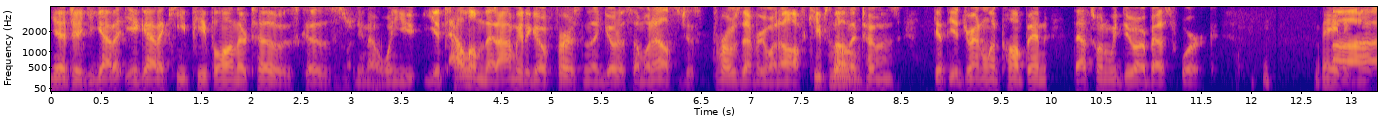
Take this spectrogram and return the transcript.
Yeah, Jake, you gotta you gotta keep people on their toes because you know when you you tell them that I'm gonna go first and then go to someone else, it just throws everyone off. Keeps them on their toes, get the adrenaline pumping. That's when we do our best work. Maybe. Uh,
